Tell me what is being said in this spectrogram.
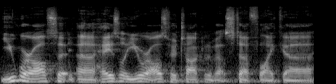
You were also uh, Hazel. You were also talking about stuff like uh,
